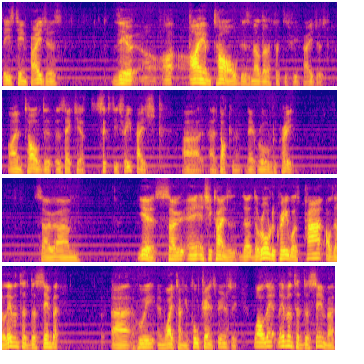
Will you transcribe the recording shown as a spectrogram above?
these ten pages, there uh, I, I am told there's another fifty three pages. I am told that there's actually a sixty three page uh, document that royal decree. So um, Yes, so and, she claims the the royal decree was part of the 11th of December uh, Hui and Waitangi, full transparency. Well, that 11th of December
